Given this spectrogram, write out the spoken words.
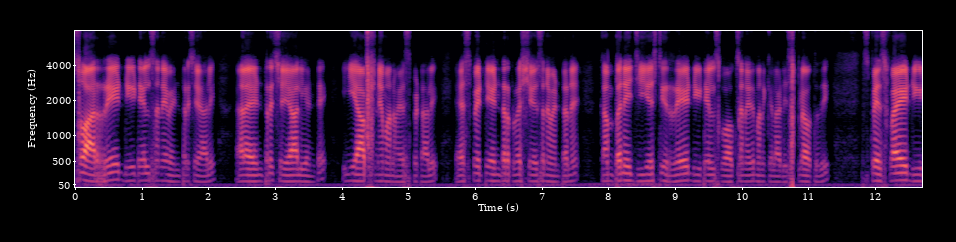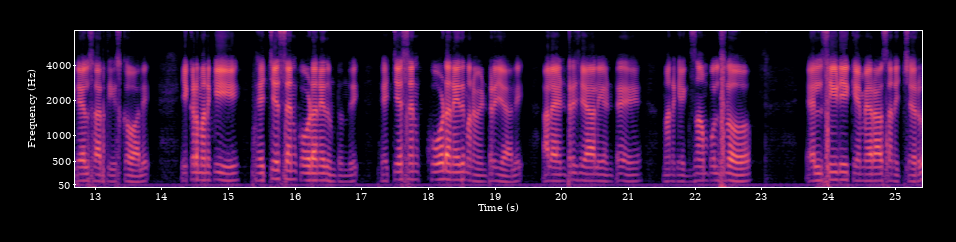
సో ఆ రేట్ డీటెయిల్స్ అనేవి ఎంటర్ చేయాలి. అలా ఎంటర్ చేయాలి అంటే ఈ ఆప్షనే మనం వేసి పెట్టాలి. ఎస్ పెట్టి ఎంటర్ ప్రెస్ చేసిన వెంటనే company GST rate details box అనేది మనకి ఇలా డిస్ప్లే అవుతుంది. స్పెసిఫైడ్ డీటెయిల్స్ ఆర్ తీసుకోవాలి. ఇక్కడ మనకి హెచ్ఎస్ఎన్ కోడ్ అనేది ఉంటుంది. హెచ్ఎస్ఎన్ కోడ్ అనేది మనం ఎంటర్ చేయాలి. అలా ఎంటర్ చేయాలి అంటే మనకి ఎగ్జాంపుల్స్లో ఎల్సిడి కెమెరాస్ అని ఇచ్చారు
